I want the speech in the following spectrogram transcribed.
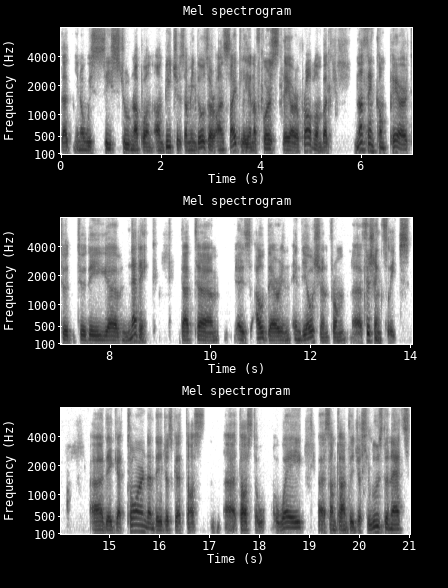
that you know we see strewn up on on beaches. I mean, those are unsightly, and of course they are a problem. But nothing compared to to the uh, netting that um, is out there in in the ocean from uh, fishing fleets. Uh, they get torn, and they just get tossed uh, tossed away. Uh, sometimes they just lose the nets,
